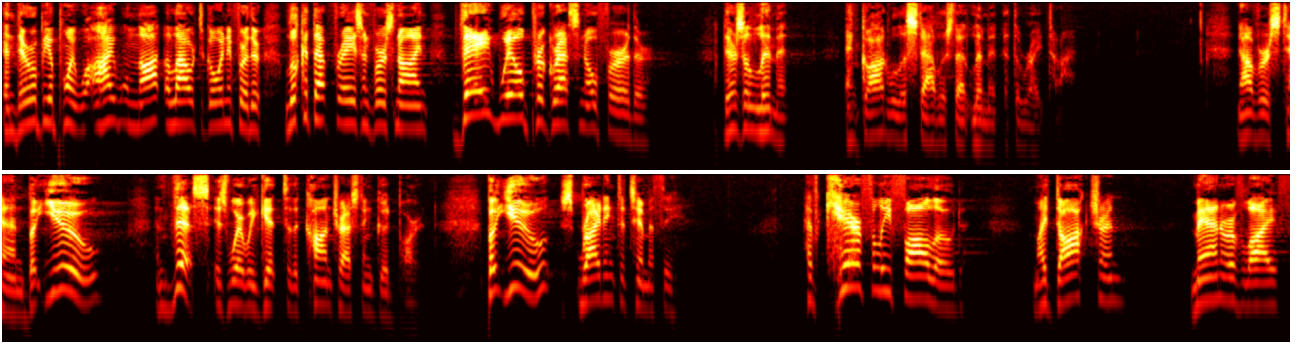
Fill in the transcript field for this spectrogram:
And there will be a point where I will not allow it to go any further. Look at that phrase in verse 9. They will progress no further. There's a limit, and God will establish that limit at the right time. Now, verse 10. But you, and this is where we get to the contrasting good part. But you, writing to Timothy, have carefully followed my doctrine, manner of life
